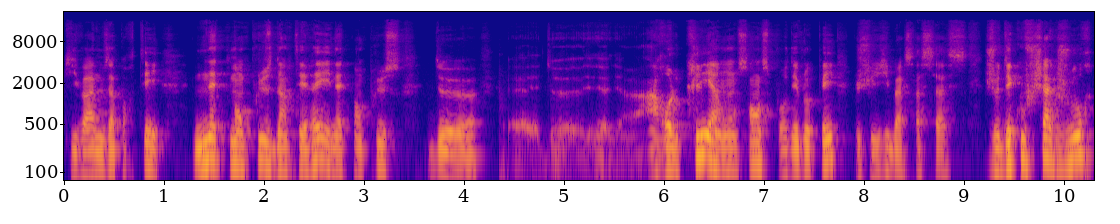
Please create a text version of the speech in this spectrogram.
qui va nous apporter nettement plus d'intérêt et nettement plus de, euh, un rôle clé à mon sens pour développer, je me suis dit, bah, ça, ça, je découvre chaque jour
